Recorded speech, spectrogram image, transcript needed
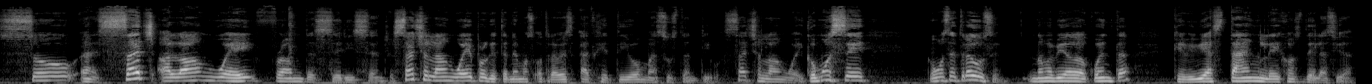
so uh, such a long way from the city center. Such a long way porque tenemos otra vez adjetivo más sustantivo. Such a long way. ¿Cómo se cómo se traduce? No me había dado cuenta que vivías tan lejos de la ciudad.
